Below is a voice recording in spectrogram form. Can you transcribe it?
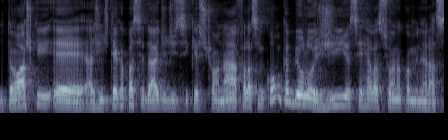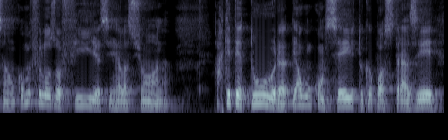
Então, eu acho que é, a gente tem a capacidade de se questionar, falar assim, como que a biologia se relaciona com a mineração? Como a filosofia se relaciona? Arquitetura, tem algum conceito que eu posso trazer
